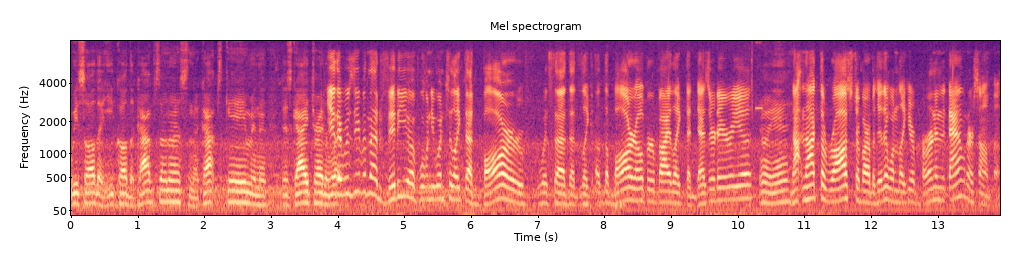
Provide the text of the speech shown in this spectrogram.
we saw that he called the cops on us and the cops came and then this guy tried to Yeah, there was even that video of when you went to like that bar with uh, that like uh, the bar over by like the desert area. oh yeah Not not the Rasta bar, but the other one like you're burning it down or something.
